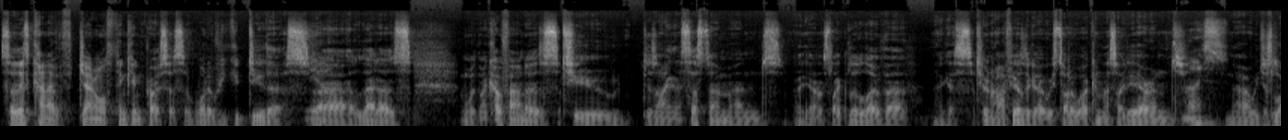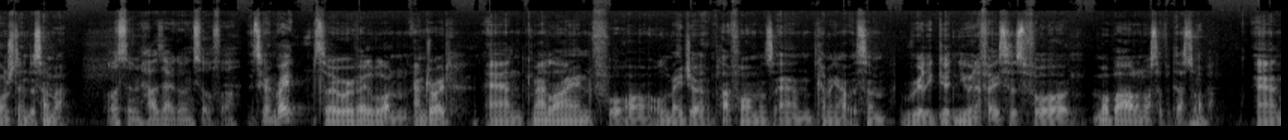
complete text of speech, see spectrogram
So this kind of general thinking process of what if we could do this Yeah. uh, led us with my co-founders to design the system. And you know, it's like a little over, I guess, two and a half years ago, we started working on this idea, and Nice. you know, we just launched it in December. Awesome. And how's that going so far? It's going great. So we're available on Android and command line for all the major platforms and coming out with some really good new interfaces for mobile and also for desktop. And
